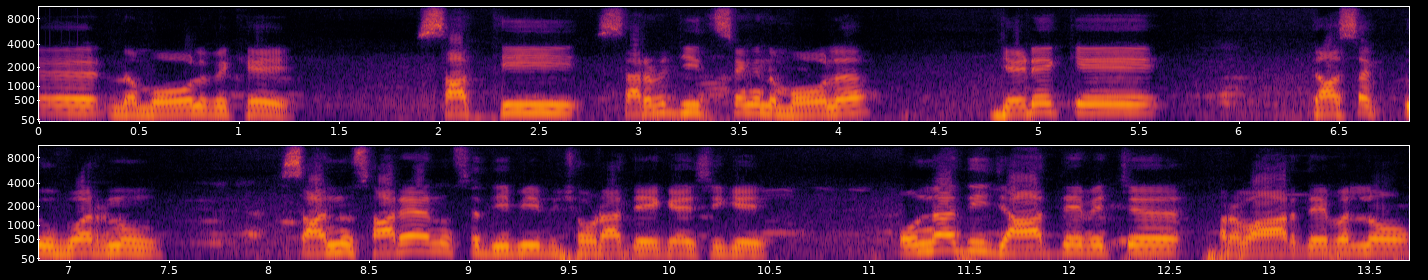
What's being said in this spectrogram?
ਨਮੋਲ ਵਿਖੇ ਸਾਥੀ ਸਰਬਜੀਤ ਸਿੰਘ ਨਮੋਲ, ਜਿਹੜੇ ਕਿ 10 ਅਕਤੂਬਰ ਨੂੰ ਸਾਨੂੰ ਸਾਰਿਆਂ ਨੂੰ ਸਦੀਵੀ ਵਿਛੋੜਾ ਦੇ ਗਏ ਸੀਗੇ, ਉਹਨਾਂ ਦੀ ਯਾਦ ਦੇ ਵਿੱਚ ਪਰਿਵਾਰ ਦੇ ਵੱਲੋਂ,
